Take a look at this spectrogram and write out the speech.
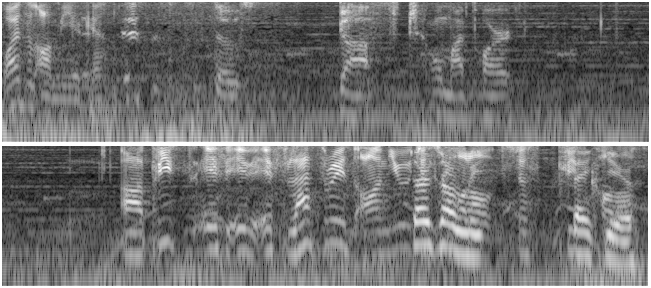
Why is it on me again? This is so scuffed on my part. Uh, please, if if, if Lacery is on you, There's just call only- out. Just please Thank call you. out.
